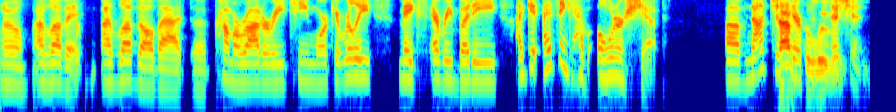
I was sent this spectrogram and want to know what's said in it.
Oh, I love it. I love all that uh, camaraderie, teamwork. It really makes everybody, I get, I think, have ownership of not just Absolutely. their position.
